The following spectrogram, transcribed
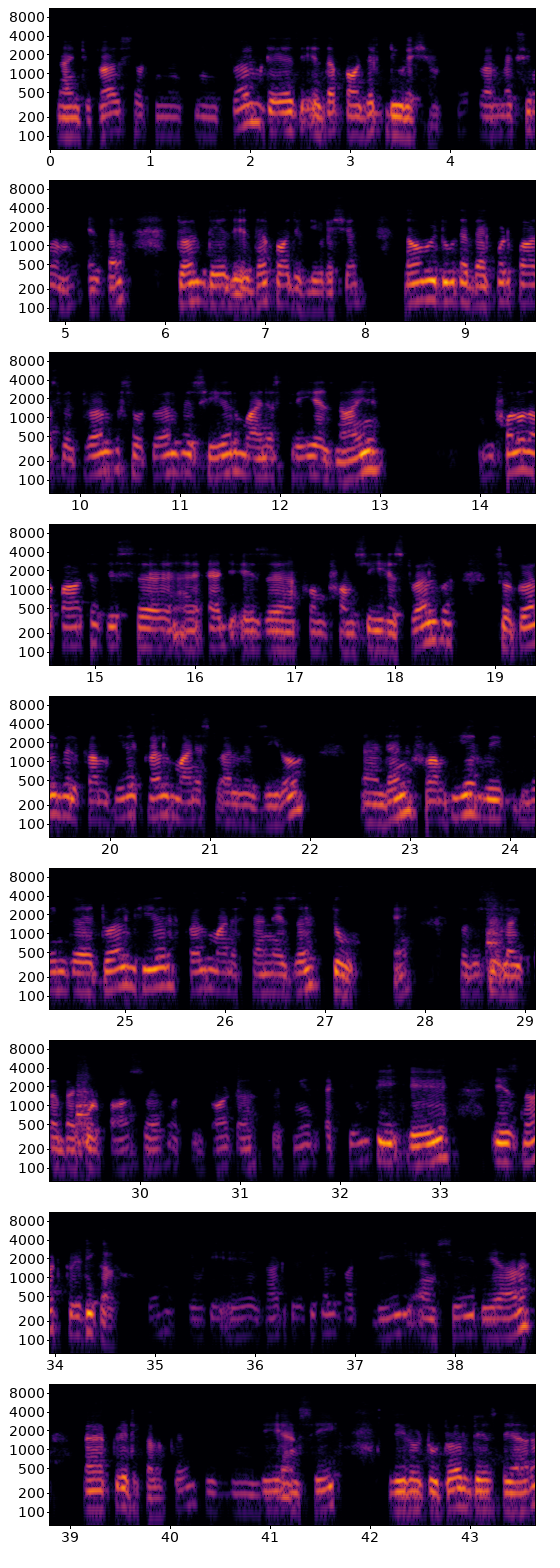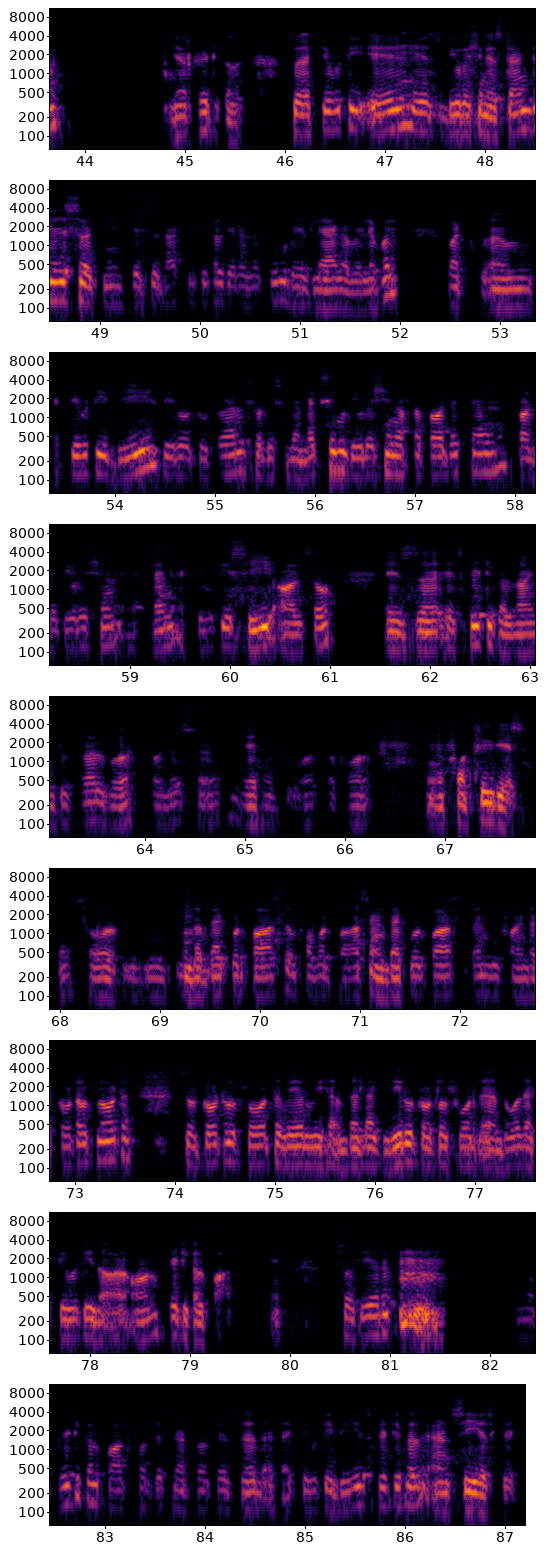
9 to 12. So mm, mm, 12 days is the project duration. 12 maximum is the 12 days is the project duration. Now we do the backward pass with 12. So 12 is here, minus 3 is 9. We follow the path. This uh, edge is uh, from, from C is 12. So 12 will come here. 12 minus 12 is 0. And then from here, we bring uh, 12 here. 12 minus 10 is uh, 2. Okay. So this is like the backward pass uh, what we got. Uh, so it means activity A is not critical. Okay? Activity A is not critical, but B and C, they are uh, critical. Okay, B and C, 0 to 12 days, they are they are critical. So activity A is duration is 10 days, so it means this is not critical. There is a two days lag available. But um, activity B, 0 to 12, so this is the maximum duration of the project, uh, project duration. And then activity C also is, uh, is critical, 9 to 12. Uh, so just uh, they have to work for uh, for three days. Okay? So mm, the backward pass, forward pass, and backward pass. Then we find the total float. So total float where we have the like zero total float, those activities are on critical path. Okay? So here. you know, critical path for this network is uh, that activity B is critical and C is critical.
